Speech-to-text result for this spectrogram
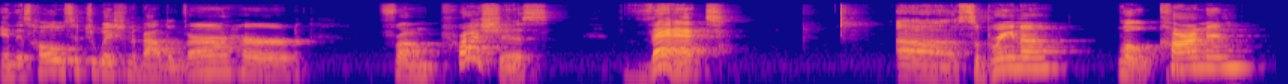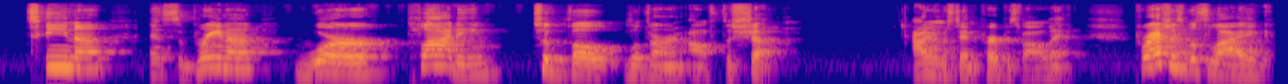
and this whole situation about laverne heard from precious that uh, Sabrina, well, Carmen, Tina, and Sabrina were plotting to vote Laverne off the show. I don't understand the purpose of all that. Precious was like,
